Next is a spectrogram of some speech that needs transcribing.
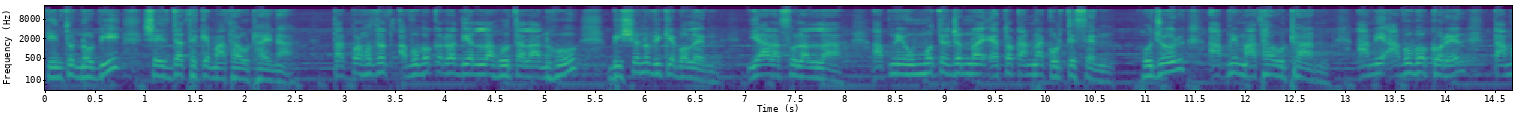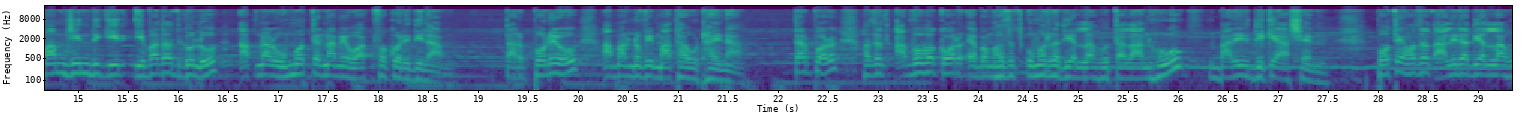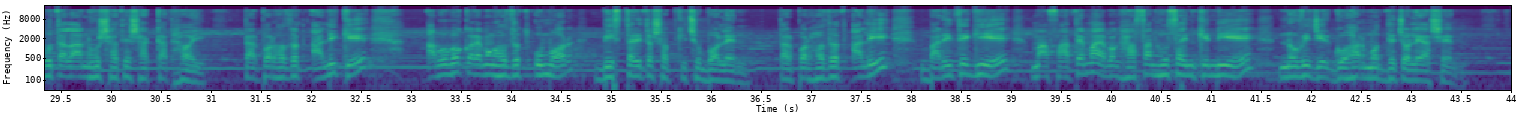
কিন্তু নবী সেজদা থেকে মাথা উঠায় না। তারপর হজরত আবু বকর রাদি আল্লাহ তালানহু বিশ্বনবীকে বলেন, ইয়া রাসুল আল্লাহ আপনি উম্মতের জন্য এত কান্না করতেছেন। হুজুর, আপনি মাথা উঠান। আমি আবু বকরের তামাম জিন্দিগির ইবাদতগুলো আপনার উম্মতের নামে ওয়াকফ করে দিলাম। তারপরেও আমার নবী মাথা উঠায় না। তারপর হজরত আবু বকর এবং হজরত উমর রাদি আল্লাহু তালানহু বাড়ির দিকে আসেন। পথে হজরত আলী রাদি আল্লাহু তালানহুর সাথে সাক্ষাৎ হয়। তারপর হজরত আলীকে আবু বকর এবং হজরত উমর বিস্তারিত সব কিছু বলেন। তারপর হজরত আলী বাড়িতে গিয়ে মা ফাতেমা এবং হাসান হুসাইনকে নিয়ে নবীজির গুহার মধ্যে চলে আসেন।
